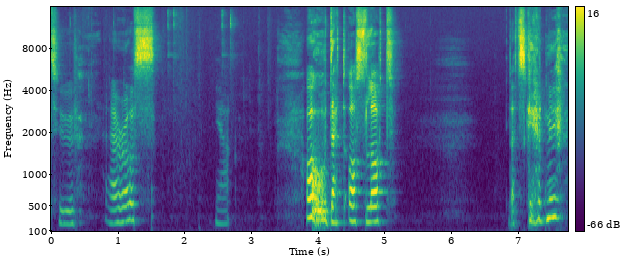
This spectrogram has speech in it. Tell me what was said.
two arrows. Yeah. Oh, that ocelot! That scared me.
